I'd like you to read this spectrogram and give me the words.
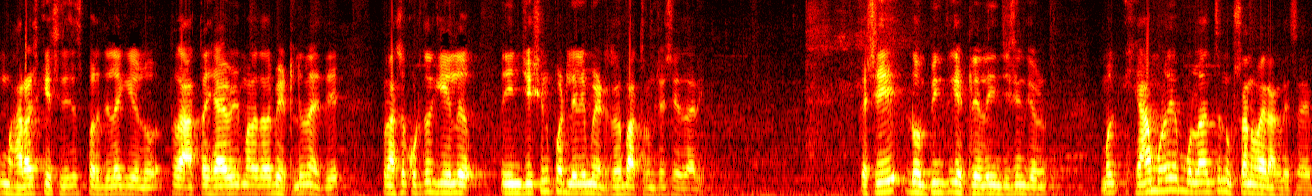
महाराष्ट्र केसरीच्या स्पर्धेला गेलो तर आता ह्यावेळी मला जरा भेटलं नाही ते पण असं कुठं गेलं तर इंजेक्शन पडलेले मिळतात बाथरूमच्या शेजारी. कशी डोम्पिंग घेतलेलं इंजेक्शन घेऊन. मग ह्यामुळे मुलांचं नुकसान व्हायला लागले साहेब.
